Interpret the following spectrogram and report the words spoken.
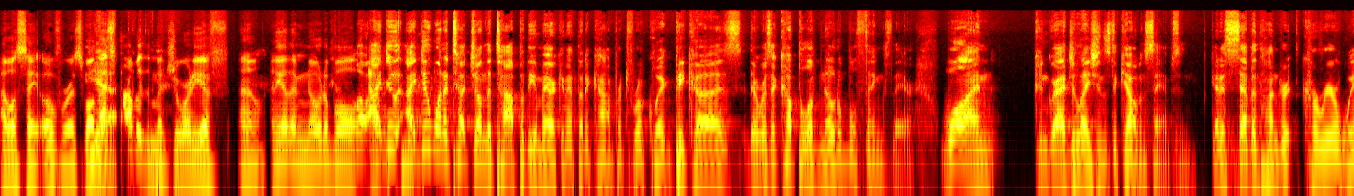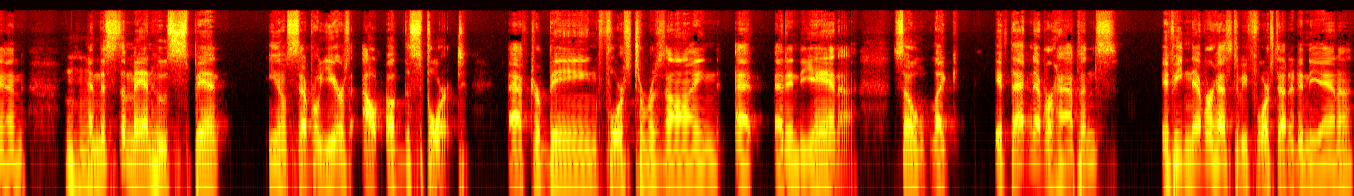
I will say over as well. Yeah. That's probably the majority of. I don't know any other notable. Well, I do. I do want to touch on the top of the American Athletic Conference real quick because there was a couple of notable things there. One, congratulations to Kelvin Sampson, got his 700th career win, mm-hmm. and this is a man who spent you know several years out of the sport after being forced to resign at at Indiana. So, like, if that never happens, if he never has to be forced out at Indiana,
